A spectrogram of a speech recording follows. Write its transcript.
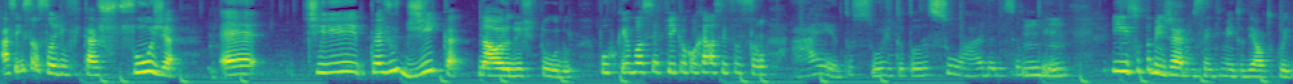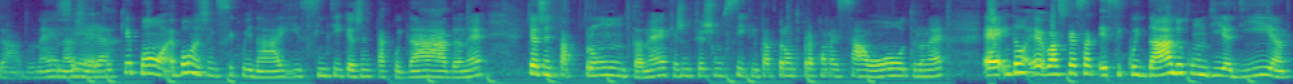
a sensação de ficar suja é te prejudica na hora do estudo. Porque você fica com aquela sensação, ai, eu tô suja, tô toda suada, não sei o quê. E isso também gera um sentimento de autocuidado, né, na Gera. gente. Porque é bom, é bom a gente se cuidar e sentir que a gente tá cuidada, né? Que a gente tá pronta, né? Que a gente fecha um ciclo e tá pronto para começar outro, né? É, então, eu acho que essa- esse cuidado com o dia a dia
